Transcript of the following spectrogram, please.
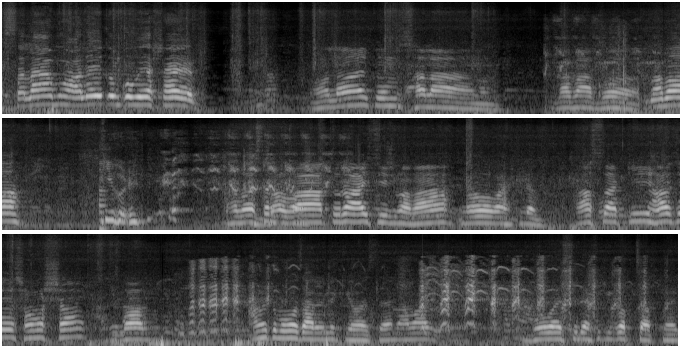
আসসালামু আলাইকুম কবির সাহেব। ওয়ালাইকুম সালাম। বাবা বাবা। কি আছেন? বাবা। তোরা আইছিস বাবা। বাবা আসলাম। আচ্ছা কি হয়েছে? সমস্যা? বল। আমি তো বাবা জানি না কি হয়েছে। আমার বউ আসছিল কি করছে আপনার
